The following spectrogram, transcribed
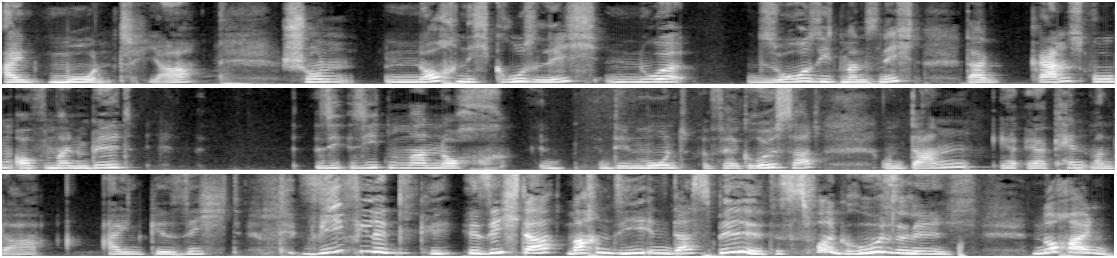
ein Mond, ja. Schon noch nicht gruselig, nur so sieht man es nicht. Da ganz oben auf meinem Bild sieht man noch den Mond vergrößert und dann er erkennt man da ein Gesicht. Wie viele Gesichter machen sie in das Bild? Das ist voll gruselig. Noch ein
